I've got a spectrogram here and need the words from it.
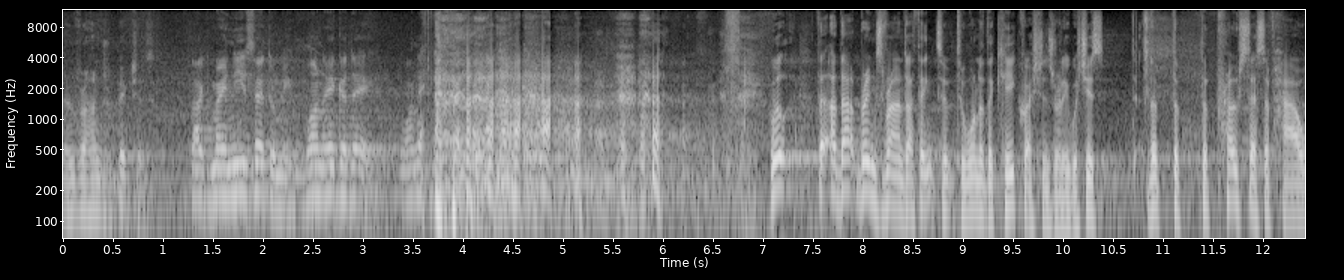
over 100 pictures. Like my niece said to me, one egg a day. One egg. Well, th- uh, that brings around, I think, to, to one of the key questions, really, which is the, the, the process of how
